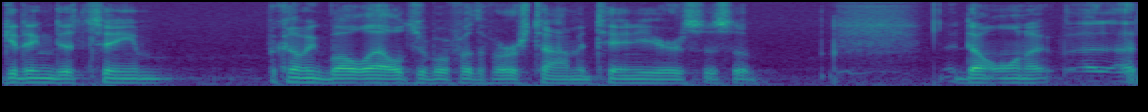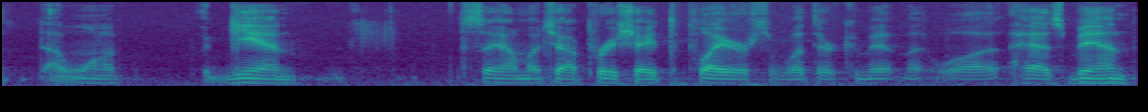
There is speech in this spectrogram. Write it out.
getting the team becoming bowl eligible for the first time in 10 years. Is a. I don't want to. I, I want to again say how much I appreciate the players and what their commitment was has been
